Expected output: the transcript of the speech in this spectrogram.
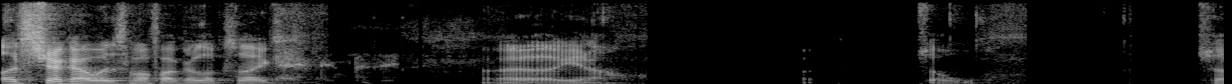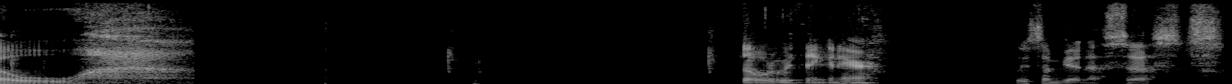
Let's check out what this motherfucker looks like. Uh, you know. So. So. So, what are we thinking here? At least I'm getting assists.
